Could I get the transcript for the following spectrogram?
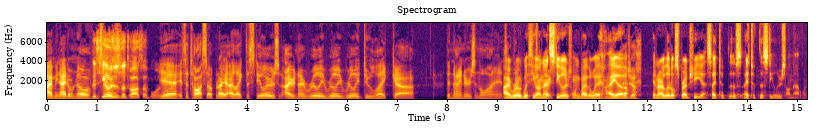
I mean, I don't know. The Steelers is the toss-up one. Yeah, it's a toss-up, but I, I like the Steelers, and I and I really, really, really do like uh, the Niners and the Lions. I think rode with you it's on that. Steelers one, by the way. I uh, Did you? in our little spreadsheet, yes, I took this. I took the Steelers on that one.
